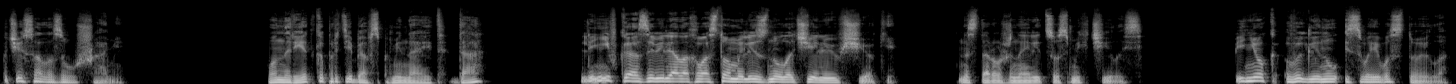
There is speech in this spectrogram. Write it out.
почесала за ушами. «Он редко про тебя вспоминает, да?» Ленивка завиляла хвостом и лизнула челюстью в щеки. Настороженное лицо смягчилось. Пенек выглянул из своего стойла.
